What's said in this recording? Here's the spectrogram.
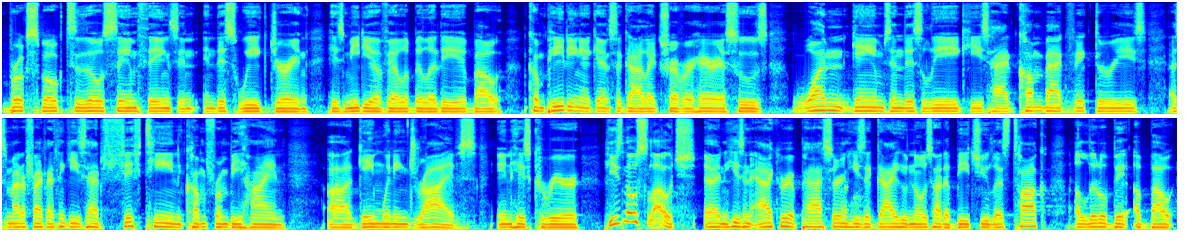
Brooks spoke to those same things in, in this week during his media availability about competing against a guy like Trevor Harris, who's won games in this league. He's had comeback victories. As a matter of fact, I think he's had 15 come from behind uh, game winning drives in his career. He's no slouch and he's an accurate passer and he's a guy who knows how to beat you. Let's talk a little bit about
